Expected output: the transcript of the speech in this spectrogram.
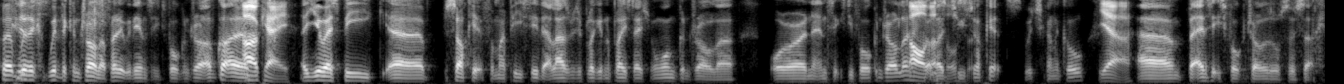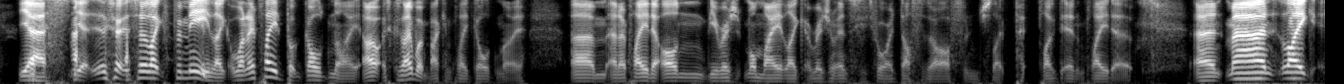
But with a, with the controller, I played it with the N64 controller. I've got a, okay, a USB uh, socket for my PC that allows me to plug in a PlayStation 1 controller or an N64 controller. Oh, It's got that's like two sockets, which is kind of cool. yeah. Um, but N64 controllers also suck. Yes, yeah. So, so like for me, like when I played Bo- GoldenEye, because I went back and played GoldenEye, um, and I played it on the original, on my like original N64. I dusted it off and just like p- plugged it in and played it. And man, like,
